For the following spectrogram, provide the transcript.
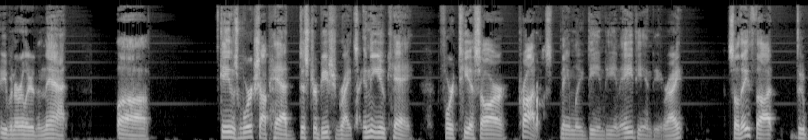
even earlier than that. Uh, games workshop had distribution rights in the uk for tsr products namely d&d and ad&d right? So they thought to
